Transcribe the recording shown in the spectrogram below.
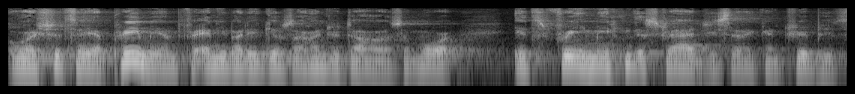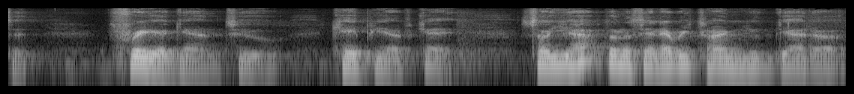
or I should say a premium for anybody who gives $100 or more. It's free, meaning the strategy center contributes it free again to KPFK. So you have to understand every time you get a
